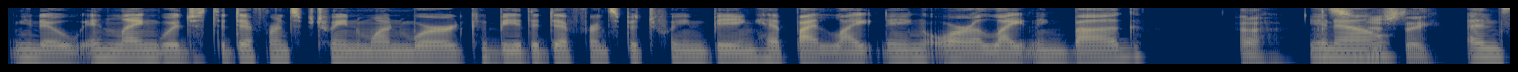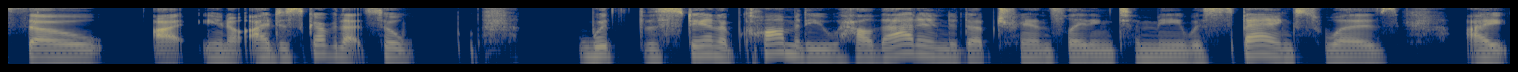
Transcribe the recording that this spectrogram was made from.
you know, in language, the difference between one word could be the difference between being hit by lightning or a lightning bug. That's You know? interesting. And so I, you know, I discovered that. So with the stand-up comedy, how that ended up translating to me with Spanx was I,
